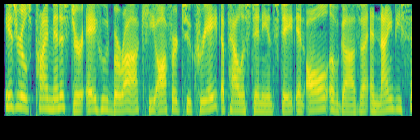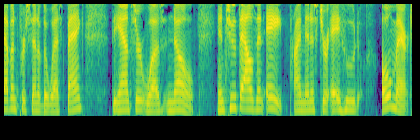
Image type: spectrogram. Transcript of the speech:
Israel's Prime Minister Ehud Barak, he offered to create a Palestinian state in all of Gaza and 97% of the West Bank. The answer was no. In 2008, Prime Minister Ehud Olmert.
